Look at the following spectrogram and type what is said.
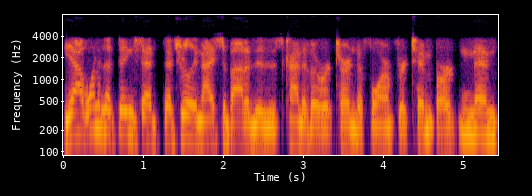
Yeah, one of the things that that's really nice about it is it's kind of a return to form for Tim Burton, and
